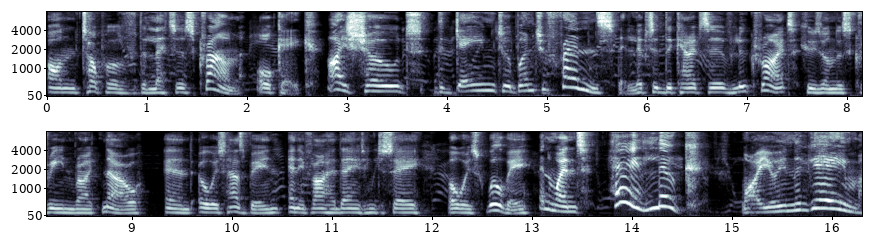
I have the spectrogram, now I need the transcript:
on top of the letter's crown, or cake. I showed the game to a bunch of friends. They looked at the character of Luke Wright, who's on the screen right now, and always has been, and if I had anything to say, always will be, and went, Hey Luke! Why are you in the game?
